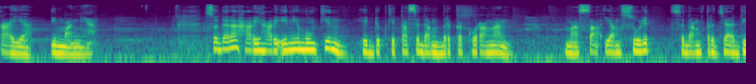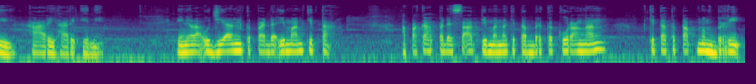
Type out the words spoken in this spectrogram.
kaya imannya. Saudara, hari-hari ini mungkin hidup kita sedang berkekurangan. Masa yang sulit sedang terjadi hari-hari ini. Inilah ujian kepada iman kita. Apakah pada saat di mana kita berkekurangan, kita tetap memberi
